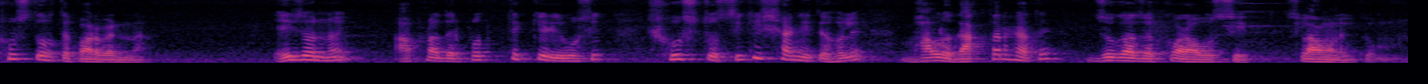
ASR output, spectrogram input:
সুস্থ হতে পারবেন না। এই জন্যই আপনাদের প্রত্যেকেরই উচিত সুষ্ঠু চিকিৎসা নিতে হলে ভালো ডাক্তারের সাথে যোগাযোগ করা উচিত। সালাম আলাইকুম।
